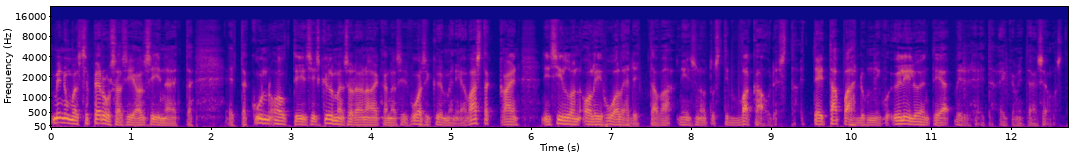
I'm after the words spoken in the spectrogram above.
minun mielestä se perusasia on siinä, että, että kun oltiin siis kylmän sodan aikana siis vuosikymmeniä vastakkain, niin silloin oli huolehdittava niin sanotusti vakaudesta, ettei tapahdu niin kuin ylilyöntiä, virheitä eikä mitään sellaista.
